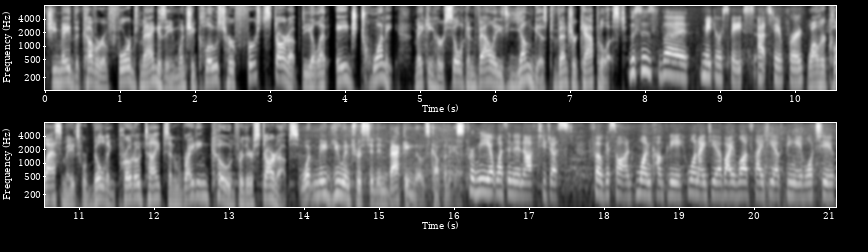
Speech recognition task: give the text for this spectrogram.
She made the cover of Forbes magazine when she closed her first startup deal at age 20, making her Silicon Valley's youngest venture capitalist. This is the makerspace at Stanford. While her classmates were building prototypes and writing code for their startups. What made you interested in backing those companies? For me, it wasn't enough to just focus on one company, one idea, but I loved the idea of being able to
